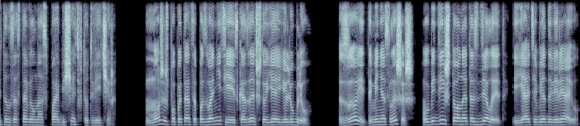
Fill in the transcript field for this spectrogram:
Итан заставил нас пообещать в тот вечер. «Можешь попытаться позвонить ей и сказать, что я ее люблю. Зои, ты меня слышишь? Убедись, что он это сделает. Я тебе доверяю».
